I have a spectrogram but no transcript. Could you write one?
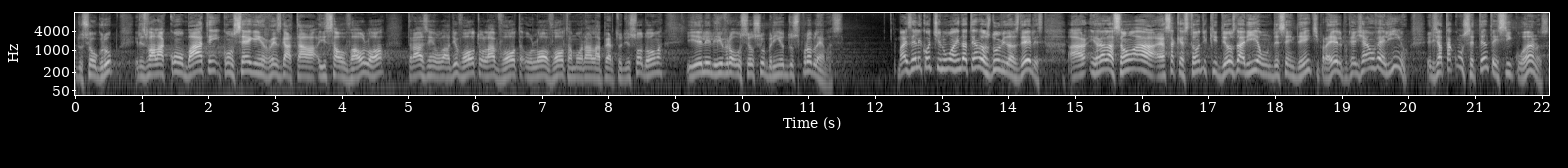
do seu grupo, eles vão lá, combatem e conseguem resgatar e salvar o Ló, trazem o Ló de volta, o Ló volta, o Ló volta a morar lá perto de Sodoma e ele livra o seu sobrinho dos problemas. Mas ele continua ainda tendo as dúvidas deles a, em relação a essa questão de que Deus daria um descendente para ele, porque ele já é um velhinho, ele já está com 75 anos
